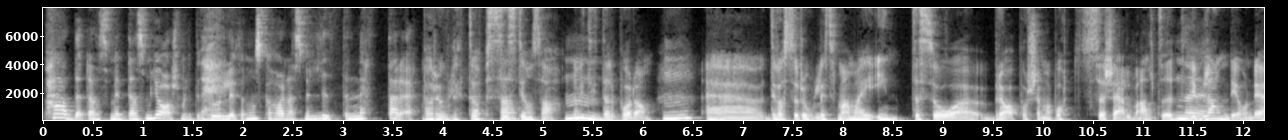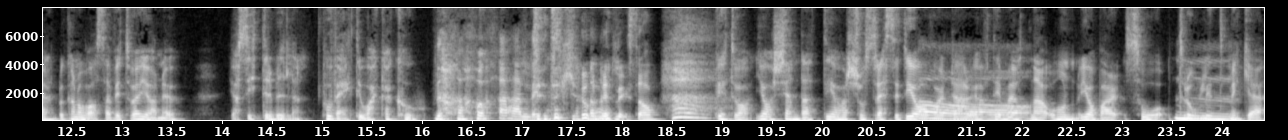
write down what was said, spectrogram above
padden, den som, är, den som jag som är lite bullig, utan hon ska ha den där som är lite nättare. Vad roligt, det var precis det hon sa när Mm. vi tittade på dem. Eh, det var så roligt för mamma är inte så bra på att skämma bort sig själv alltid. Nej. Ibland är hon det. Då kan hon vara så här, vet du vad jag gör nu? Jag sitter i bilen på väg till Wakako. Vad härligt. är liksom, vet du vad, jag kände att det har varit så stressigt. Jag har varit där och haft de mötena och hon jobbar så otroligt mycket.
